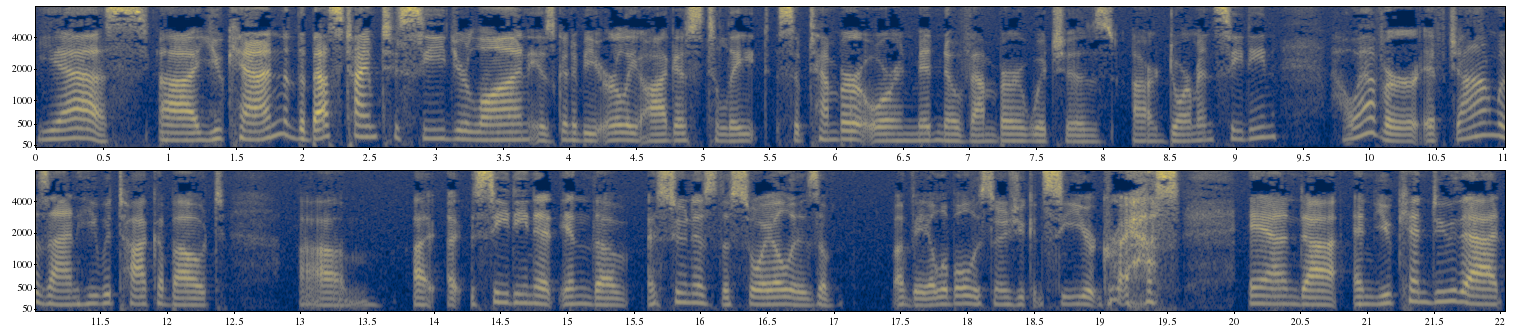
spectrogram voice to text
Yes, uh, you can. The best time to seed your lawn is going to be early August to late September or in mid November, which is our dormant seeding. However, if John was on, he would talk about um, uh, uh, seeding it in the as soon as the soil is available, as soon as you can see your grass and uh, and you can do that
